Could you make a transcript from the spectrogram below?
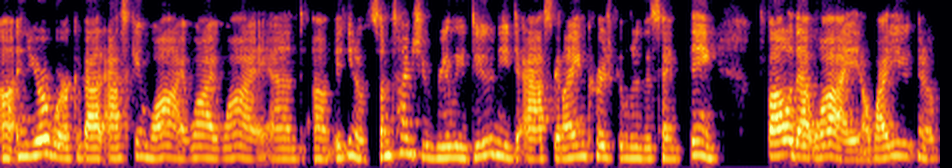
uh, in your work about asking why, why, why. And, um, it, you know, sometimes you really do need to ask. And I encourage people to do the same thing. Follow that why. You know, why do you, you know,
